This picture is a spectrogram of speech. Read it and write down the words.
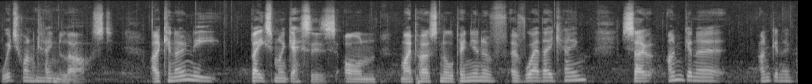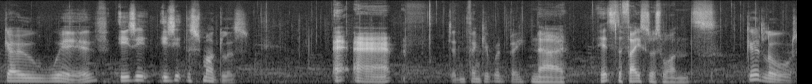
Which one came hmm. last? I can only base my guesses on my personal opinion of, of where they came. So I'm gonna I'm gonna go with is it is it the Smugglers? Didn't think it would be. No, it's the faceless ones. Good lord.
